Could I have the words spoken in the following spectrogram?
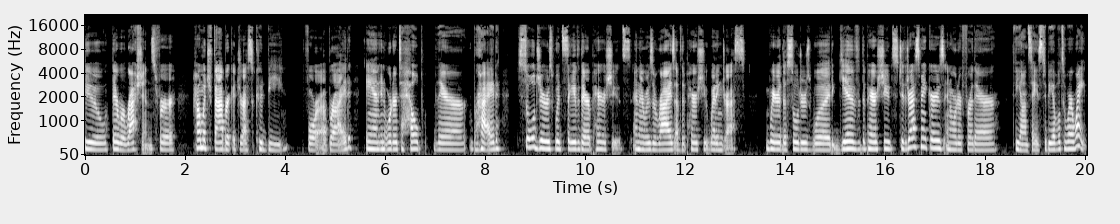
II, there were rations for how much fabric a dress could be for a bride. And in order to help their bride, soldiers would save their parachutes, and there was a rise of the parachute wedding dress, where the soldiers would give the parachutes to the dressmakers in order for their fiancés to be able to wear white.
